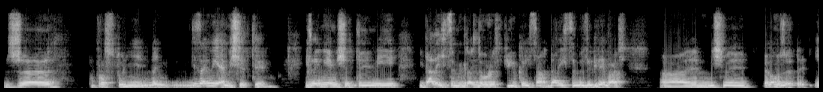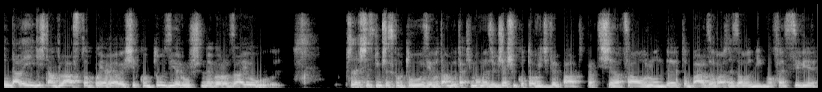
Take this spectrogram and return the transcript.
że po prostu nie, no, nie zajmujemy się tym. Zajmujemy się tym i, dalej chcemy grać dobrze w piłkę i dalej chcemy wygrywać. Myśmy, wiadomo, że im dalej gdzieś tam w las, to pojawiały się kontuzje różnego rodzaju Przede wszystkim przez kontuzję, bo tam był taki moment, że Grzesiu Kotowicz wypadł praktycznie na całą rundę. To bardzo ważny zawodnik w ofensywie.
